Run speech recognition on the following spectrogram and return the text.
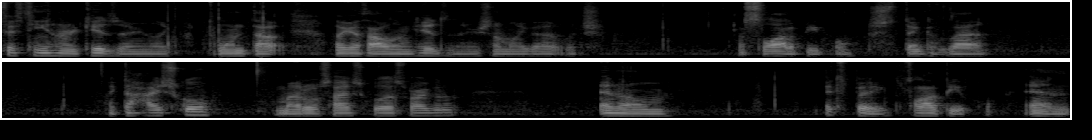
1,500 kids there, like 1,000, like a thousand kids there, or something like that, which that's a lot of people. Just think of that. Like the high school, Meadows High School, that's where I go to. And, um, it's big. It's a lot of people. And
